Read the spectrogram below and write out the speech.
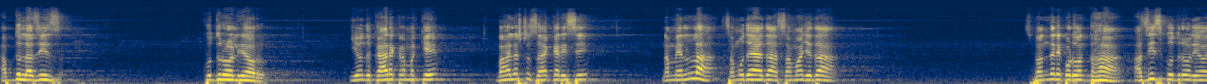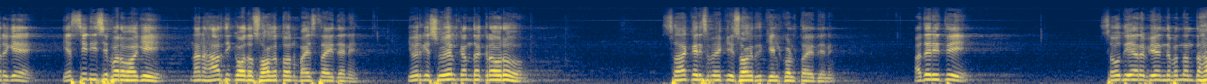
ಅಬ್ದುಲ್ ಅಜೀಜ್ ಕುದ್ರೋಳಿ ಅವರು. ಈ ಒಂದು ಕಾರ್ಯಕ್ರಮಕ್ಕೆ ಬಹಳಷ್ಟು ಸಹಕರಿಸಿ ನಮ್ಮೆಲ್ಲ ಸಮುದಾಯದ, ಸಮಾಜದ ಸ್ಪಂದನೆ ಕೊಡುವಂತಹ ಅಜೀಜ್ ಕುದ್ರೋಲಿ ಅವರಿಗೆ ಎಸ್ ಸಿ ಡಿ ಸಿ ಪರವಾಗಿ ನಾನು ಹಾರ್ದಿಕವಾದ ಸ್ವಾಗತವನ್ನು ಬಯಸ್ತಾ ಇದ್ದೇನೆ. ಇವರಿಗೆ ಸುಹೇಲ್ ಕಂದಕ್ರವರು ಸಹಕರಿಸಬೇಕು ಈ ಸ್ವಾಗತ ಕೇಳ್ಕೊಳ್ತಾ ಇದ್ದೇನೆ. ಅದೇ ರೀತಿ ಸೌದಿ ಅರೇಬಿಯಾದಿಂದ ಬಂದಂತಹ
